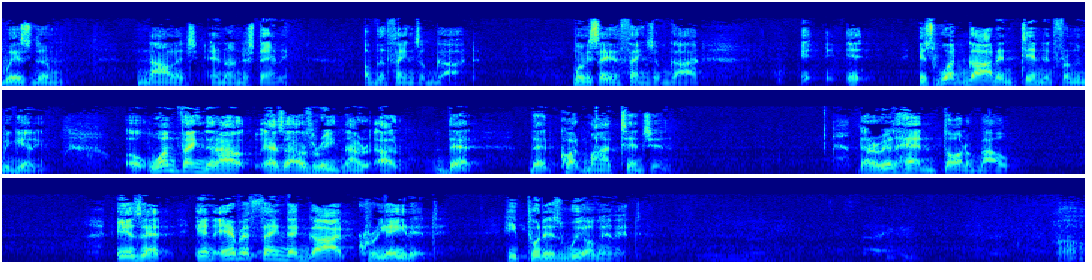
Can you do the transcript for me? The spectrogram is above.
wisdom, knowledge, and understanding of the things of God. When we say the things of God, it, it, it's what God intended from the beginning uh, one thing that I, as I was reading, I, I, that that caught my attention, that I really hadn't thought about, is that in everything that God created, He put His will in it. Oh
